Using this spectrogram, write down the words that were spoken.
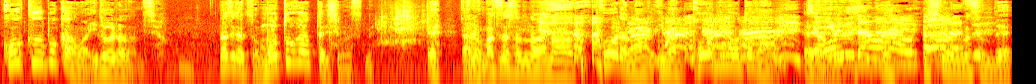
航空母艦はいろいろなんですよ、なぜかというと元があったりしますねえあの松田さんのあの コーラの今氷の音が、えー、美味しそうな音しておりますんで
